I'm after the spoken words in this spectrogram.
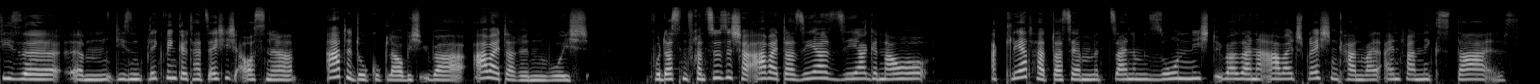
diese, ähm, diesen Blickwinkel tatsächlich aus einer Arte-Doku, glaube ich, über Arbeiterinnen, wo ich, wo das ein französischer Arbeiter sehr, sehr genau erklärt hat, dass er mit seinem Sohn nicht über seine Arbeit sprechen kann, weil einfach nichts da ist.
